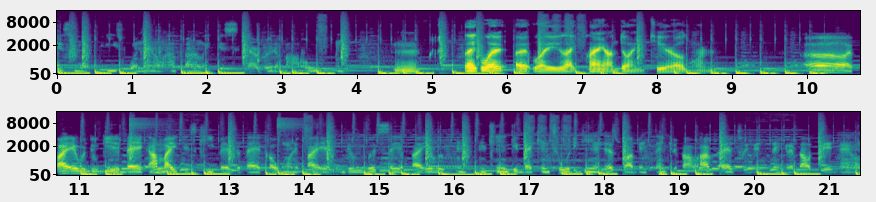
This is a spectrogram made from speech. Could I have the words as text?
it's more peaceful now. I finally just got rid of my old one. Mm. Like what? Uh, what are you like planning on doing to your old one? Uh, if I ever do get it back, I might just keep it as a backup one. If I ever do, let's say if I ever can, can get back into it again, that's what I've been thinking about. I've actually been thinking about that now.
